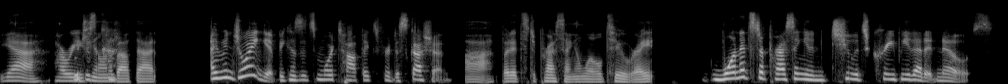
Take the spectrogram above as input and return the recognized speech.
Yeah. How are you feeling ki- about that? I'm enjoying it because it's more topics for discussion. Ah, but it's depressing a little too, right? One, it's depressing, and two, it's creepy that it knows.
